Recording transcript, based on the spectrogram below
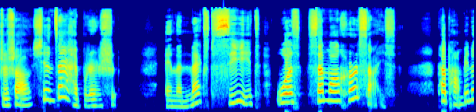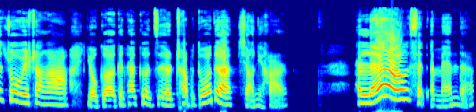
至少现在还不认识。In the next seat was someone her size。她旁边的座位上啊，有个跟她个子差不多的小女孩。Hello，said Amanda。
